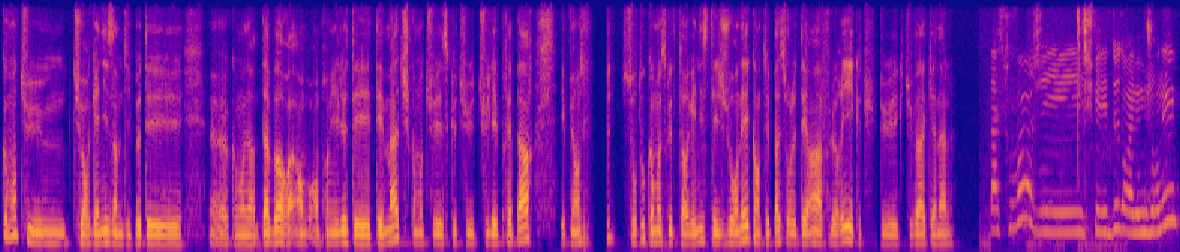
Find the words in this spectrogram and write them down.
comment tu, tu, organises un petit peu tes comment dire d'abord en, premier lieu tes, tes matchs comment tu est-ce que tu, tu, les prépares et puis ensuite surtout, comment est-ce que tu organises tes journées quand tu n'es pas sur le terrain à Fleury et que tu, que tu vas à Canal? Bah Souvent, je fais les deux dans la même journée.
